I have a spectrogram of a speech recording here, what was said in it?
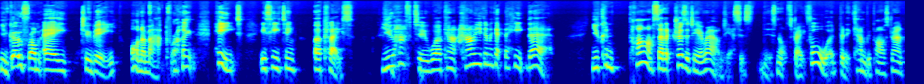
You go from A to B on a map, right? Heat is heating a place. You have to work out how you're going to get the heat there. You can pass electricity around. Yes, it's it's not straightforward, but it can be passed around.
